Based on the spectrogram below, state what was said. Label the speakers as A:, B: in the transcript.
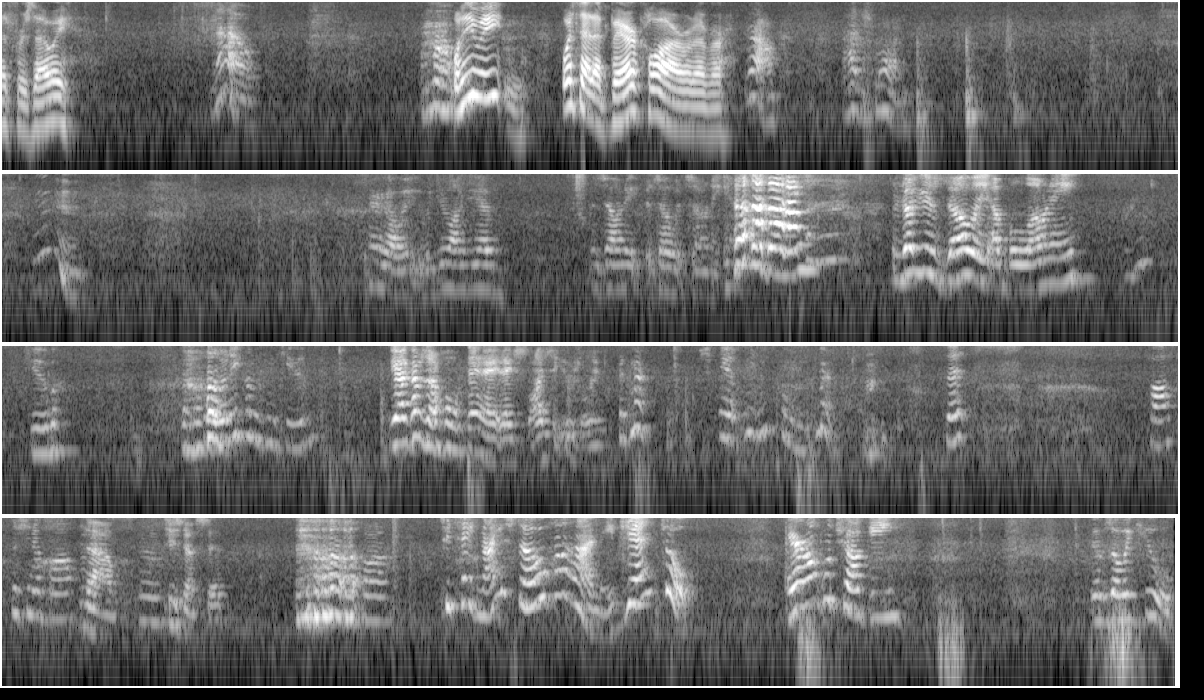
A: that for Zoey?
B: No.
A: What are you eating? What's that? A bear claw or whatever?
B: Yeah. I had this morning. Mm. There you go. Would you like to give Zoey, Zoey, Zoey, Would you like to give Zoey a bologna cube?
C: Bologna comes in cubes.
B: Yeah, it comes in a whole thing. They, they slice it usually.
C: Hey, come here. Yeah, mm, come here. Come here. Sit. Paw. Does she know paw?
B: No,
C: Mm.
B: she's no Sid.
C: She know?
B: She take nice though, huh, honey? Gentle. Here, Uncle Chucky. Give Zoey cube.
